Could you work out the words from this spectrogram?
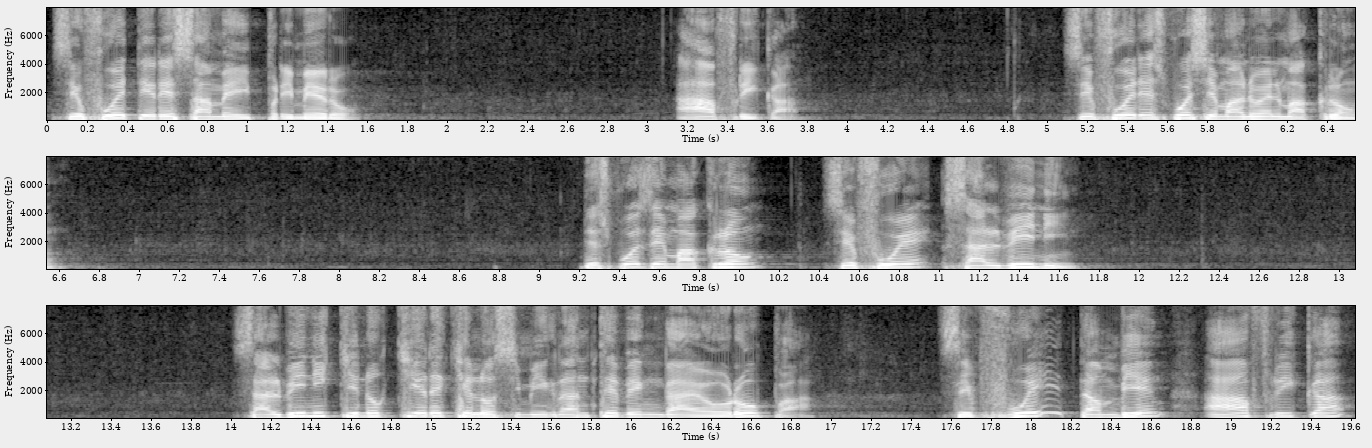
se fue Teresa May primero a África se fue después Emmanuel Macron. Después de Macron se fue Salvini. Salvini que no quiere que los inmigrantes vengan a Europa. Se fue también a África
